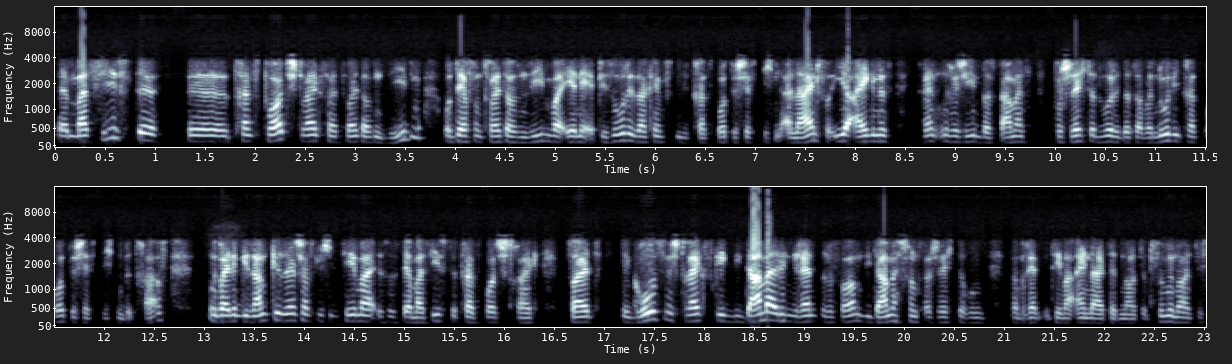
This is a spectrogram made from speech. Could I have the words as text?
äh, massivste äh, Transportstreik seit 2007 und der von 2007 war eher eine Episode, da kämpften die Transportbeschäftigten allein für ihr eigenes Rentenregime, das damals verschlechtert wurde, das aber nur die Transportbeschäftigten betraf. Und bei dem gesamtgesellschaftlichen Thema ist es der massivste Transportstreik seit den großen Streiks gegen die damaligen Rentenreformen, die damals schon Verschlechterungen beim Rententhema einleiteten, 1995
